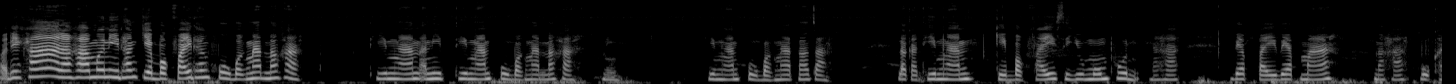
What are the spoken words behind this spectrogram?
สวัสดีค่ะนะคะเมื้อนี้ทั้งเก็บบอกไฟทั้งปลูกบักนัดเนาะค่ะ ทีมงานอันนี้ทีมงานปลูกบักนัดเนาะค่ะนี่ ทีมงานปลูกบักนัดเนาะจ้ะแล้วก็ทีมงานเก็บบอกไฟสิอยู่มุมพุ่นนะคะแวบไปแวบมานะคะปลูกข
